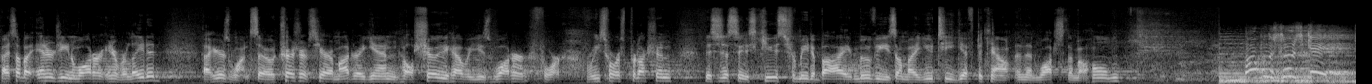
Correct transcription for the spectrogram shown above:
I talk about energy and water interrelated. Uh, here's one. So, Treasure of Sierra Madre again. I'll show you how we use water for resource production. This is just an excuse for me to buy movies on my UT gift account and then watch them at home. Open the sluice gate!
